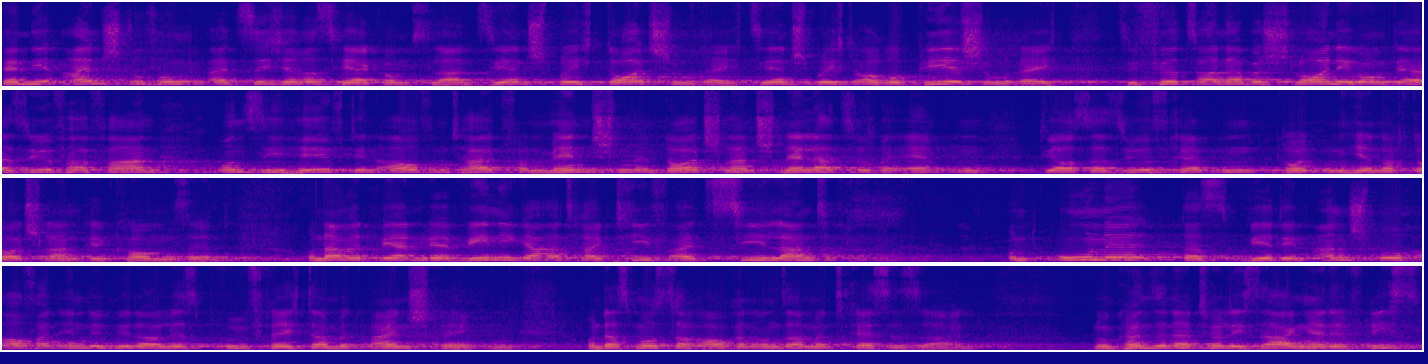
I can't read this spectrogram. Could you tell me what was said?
Denn die Einstufung als sicheres Herkunftsland, sie entspricht deutschem Recht, sie entspricht europäischem Recht, sie führt zu einer Beschleunigung der Asylverfahren und sie hilft, den Aufenthalt von Menschen in Deutschland schneller zu beenden, die aus asylfremden Gründen hier nach Deutschland gekommen sind. Und damit werden wir weniger attraktiv als Zielland und ohne dass wir den Anspruch auf ein individuelles Prüfrecht damit einschränken. Und das muss doch auch in unserem Interesse sein. Nun können Sie natürlich sagen, Herr de Vries,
